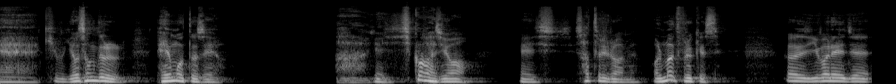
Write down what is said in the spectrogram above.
예, 기분, 여성들 뱀 어떠세요? 아, 이게 시커하죠 예, 시- 사투리로 하면. 얼마나 두렵겠어요. 그 이번에 이제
